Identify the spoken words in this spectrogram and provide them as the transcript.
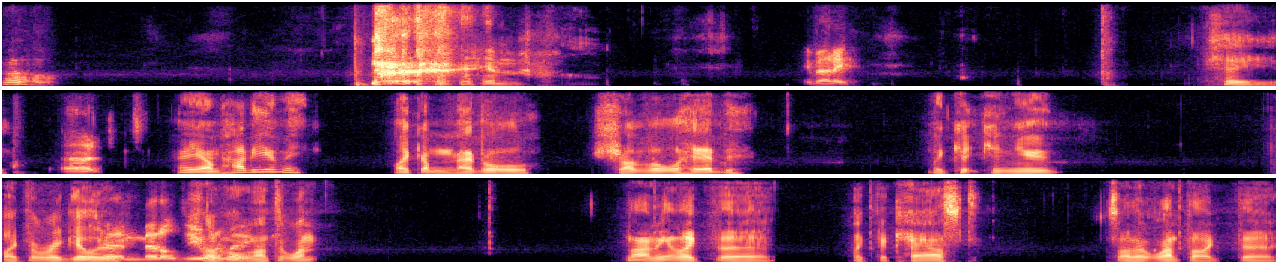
Oh. Hey, buddy. Hey. Uh, Hey, um, how do you make, like, a metal shovel head? Like, ca- can you, like, the regular metal do you want to shovel, make? not the one... No, I mean, like, the, like, the cast. So I don't want, the, like, the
